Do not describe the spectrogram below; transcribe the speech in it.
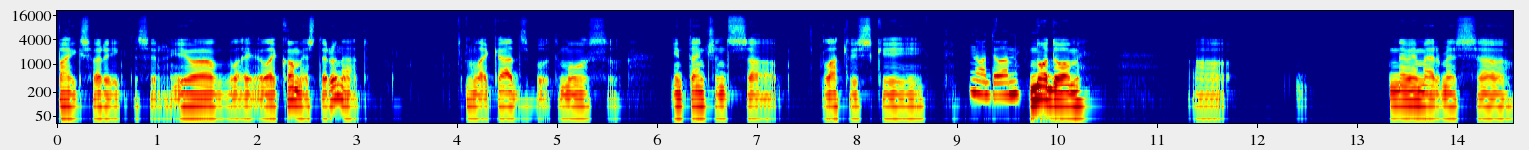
Baigi svarīgi tas ir. Jo, lai, lai ko mēs te runātu, lai kādas būtu mūsu intentions, uh, latviešu nodomi. nodomi. Uh, nevienmēr mēs uh,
